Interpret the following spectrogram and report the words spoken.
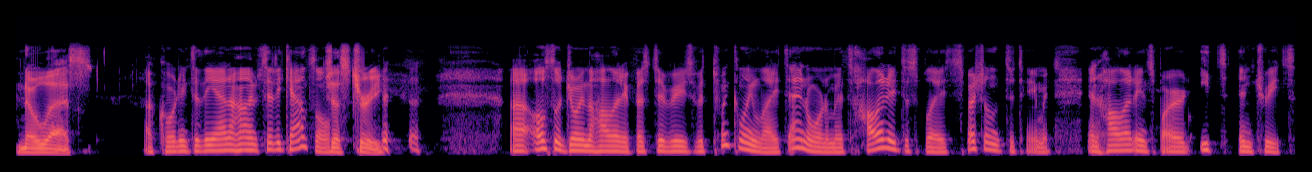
No less. According to the Anaheim City Council. Just tree. Uh, also join the holiday festivities with twinkling lights and ornaments, holiday displays, special entertainment, and holiday-inspired eats and treats.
